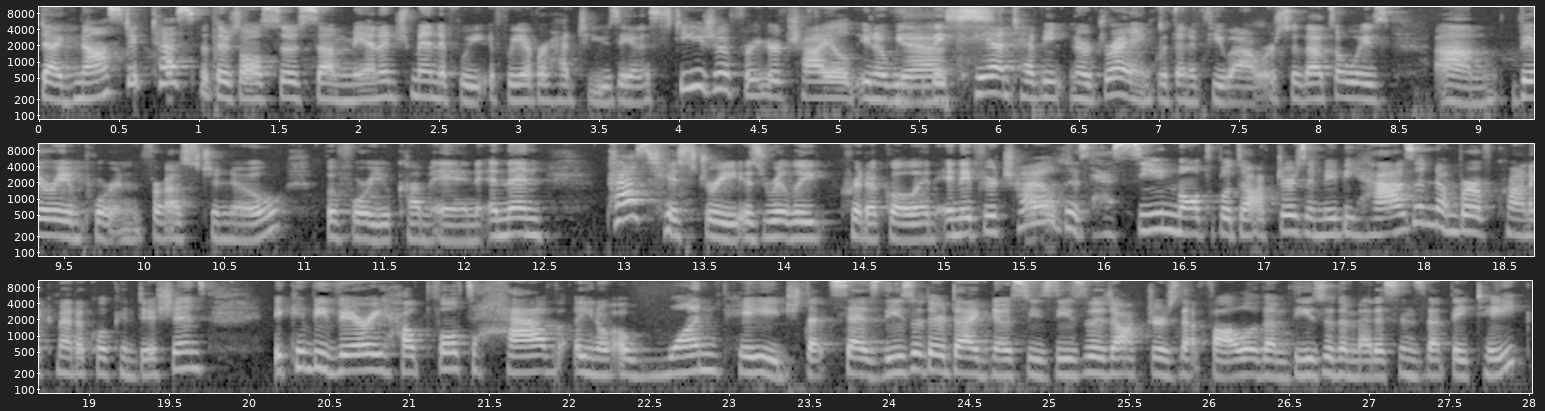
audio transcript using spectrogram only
diagnostic tests, but there's also some management. If we if we ever had to use anesthesia for your child, you know, we, yes. they can't have eaten or drank within a few hours. So that's always um, very important for us to know before you come in. And then past history is really critical. And, and if your child has, has seen multiple doctors and maybe has a number of chronic medical conditions, it can be very helpful to have you know a one page that says these are their diagnoses these are the doctors that follow them these are the medicines that they take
